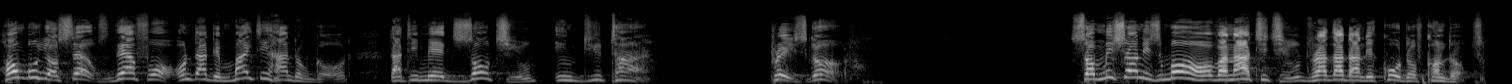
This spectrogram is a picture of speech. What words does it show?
Humble yourselves, therefore, under the mighty hand of God, that he may exalt you in due time. Praise God. Submission is more of an attitude rather than a code of conduct.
